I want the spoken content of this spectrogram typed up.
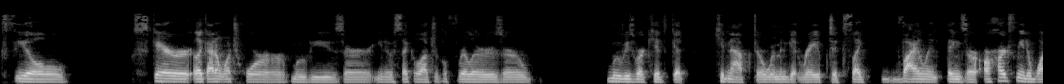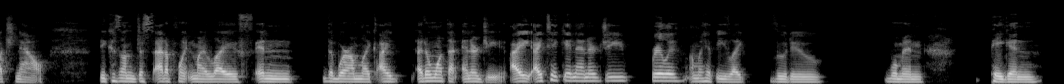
feel scared like I don't watch horror movies or you know psychological thrillers or movies where kids get kidnapped or women get raped. It's like violent things are, are hard for me to watch now because I'm just at a point in my life and the, where I'm like, I, I don't want that energy. I, I take in energy, really. I'm a hippie, like voodoo woman, pagan,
